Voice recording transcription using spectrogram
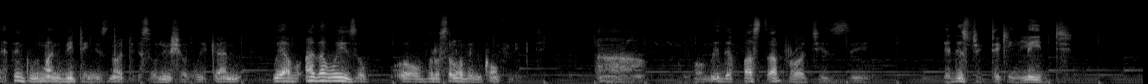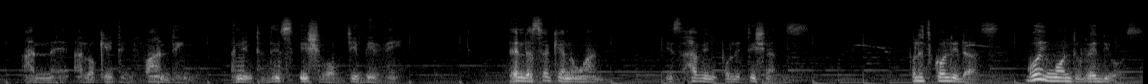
I think woman beating is not a solution. We can, we have other ways of, of resolving conflict. Uh, for me, the first approach is the, the district taking lead and uh, allocating funding, I mean, to this issue of GBV. Then the second one is having politicians, political leaders, going on to radios,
